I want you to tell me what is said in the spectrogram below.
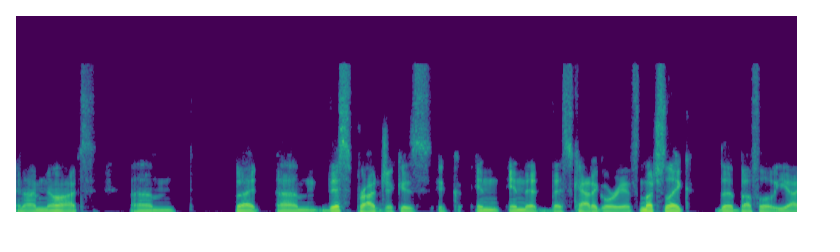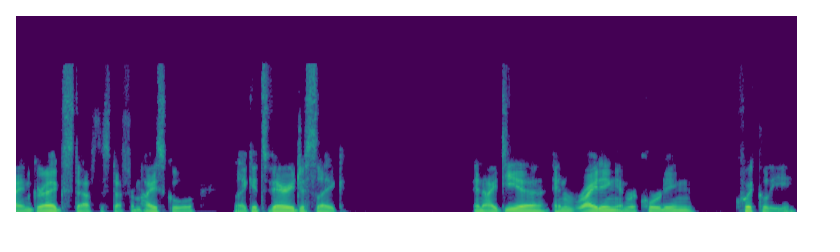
and i'm not. Um, but um, this project is in in that this category of much like the Buffalo EI and Greg stuff, the stuff from high school. Like it's very just like an idea and writing and recording quickly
